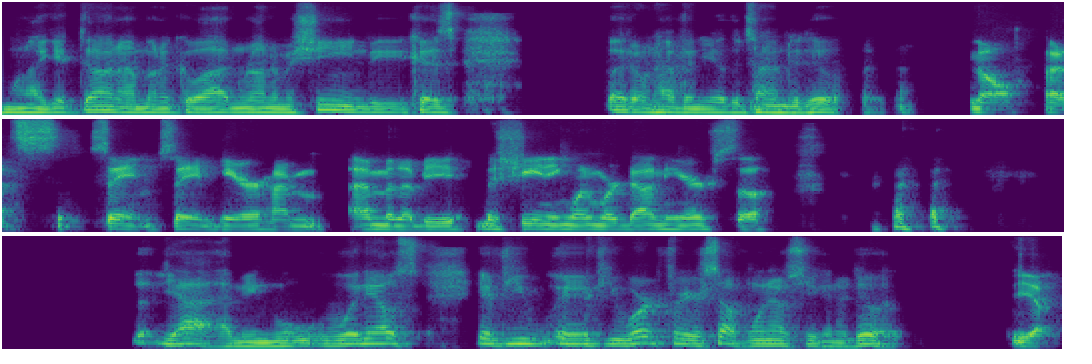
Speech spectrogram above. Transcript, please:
when I get done, I'm going to go out and run a machine because I don't have any other time to do it. No, that's same same here. I'm I'm going to be machining when we're done here. So. yeah, I mean, when else? If you if you work for yourself, when else are you going to do it? Yep.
